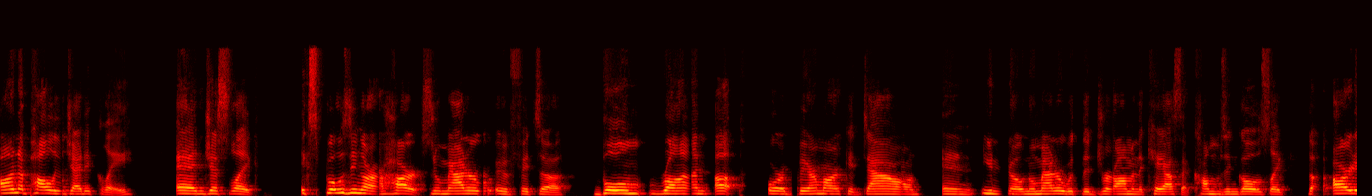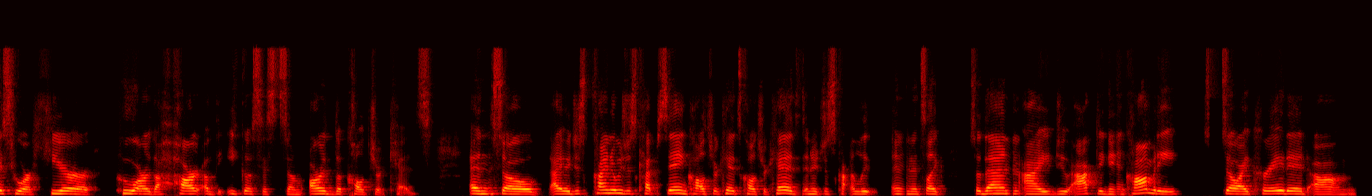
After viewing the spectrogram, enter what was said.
unapologetically and just like exposing our hearts no matter if it's a bull run up or a bear market down. And you know no matter what the drama and the chaos that comes and goes like the artists who are here who are the heart of the ecosystem are the culture kids. And so i just kind of was just kept saying culture kids culture kids. And it just kind of, and it's like so then i do acting and comedy. So i created um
